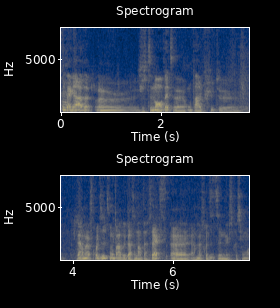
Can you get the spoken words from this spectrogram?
c'est pas grave. Euh, justement, en fait, euh, on parle plus de d'hermaphrodite, on parle de personnes intersexes. Euh, hermaphrodite, c'est une expression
